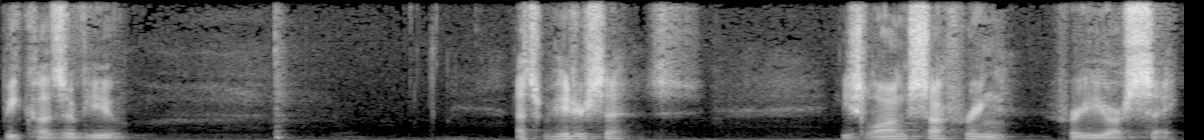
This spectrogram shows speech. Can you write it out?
because of you. That's what Peter says. He's long suffering for your sake.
